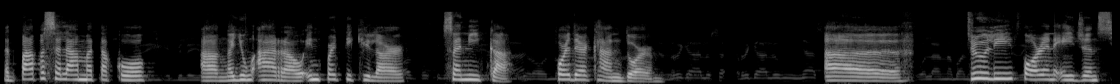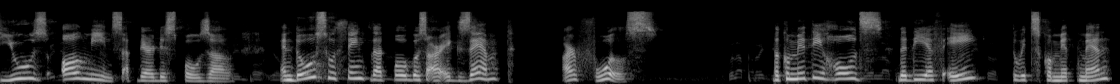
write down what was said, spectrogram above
Nagpapasalamat ako ah, ngayong araw in particular sa NICA for their candor. Uh, truly, foreign agents use all means at their disposal. And those who think that POGOs are exempt are fools. The committee holds the DFA to its commitment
